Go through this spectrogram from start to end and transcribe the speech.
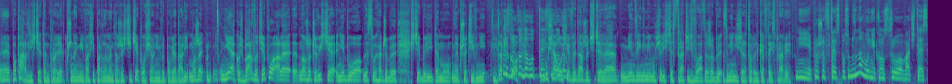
e, poparliście ten projekt, przynajmniej wasi parlamentarzyści ciepło się o nim wypowiadali. Może nie jakoś bardzo ciepło, ale e, no rzeczywiście nie było słychać, żebyście byli temu przeciwni. Dlaczego dowód, musiało się wydarzyć tyle? Między innymi musieliście stracić władzę, żeby zmienić retorykę w tej sprawie. Nie, nie, proszę w ten sposób znowu nie konstruować tez.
